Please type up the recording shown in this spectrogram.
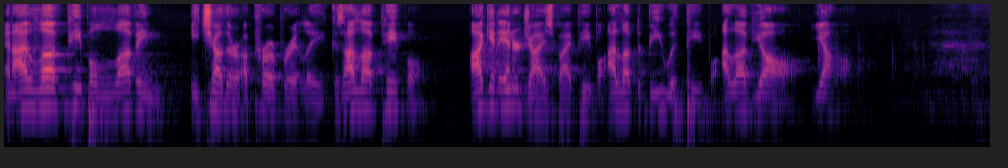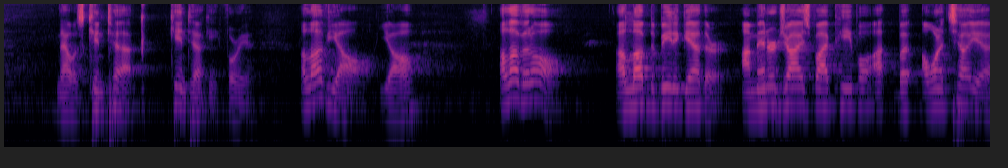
And I love people loving each other appropriately because I love people. I get energized by people. I love to be with people. I love y'all. Y'all. That was Kentucky, Kentucky for you. I love y'all, y'all. I love it all. I love to be together. I'm energized by people, but I want to tell you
